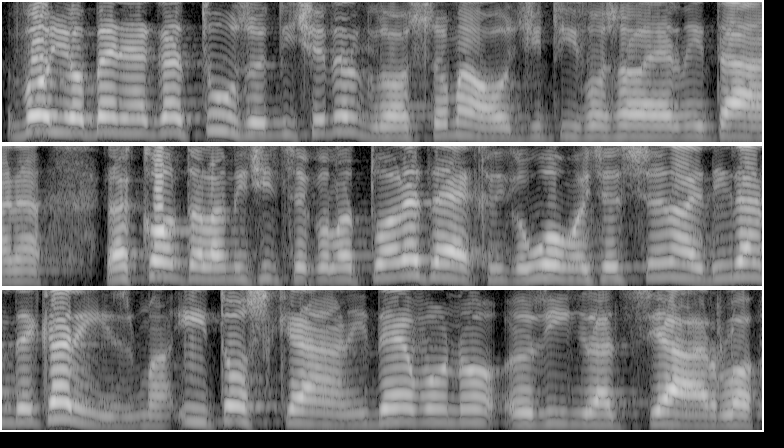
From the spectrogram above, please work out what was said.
Voglio bene a Gattuso, dice Del Grosso, ma oggi tifo Salernitana. Racconta l'amicizia con l'attuale tecnico, uomo eccezionale di grande carisma. I toscani devono ringraziarlo.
